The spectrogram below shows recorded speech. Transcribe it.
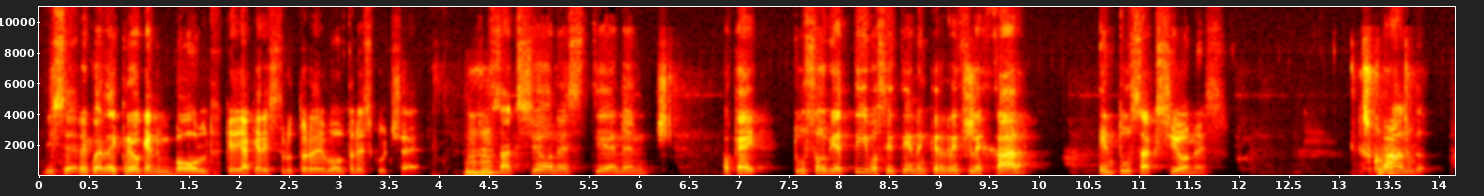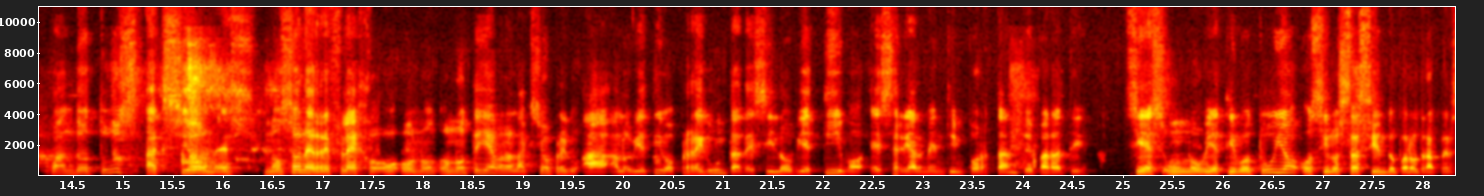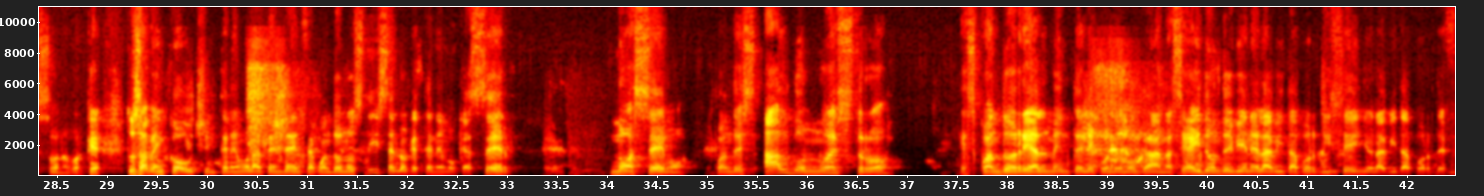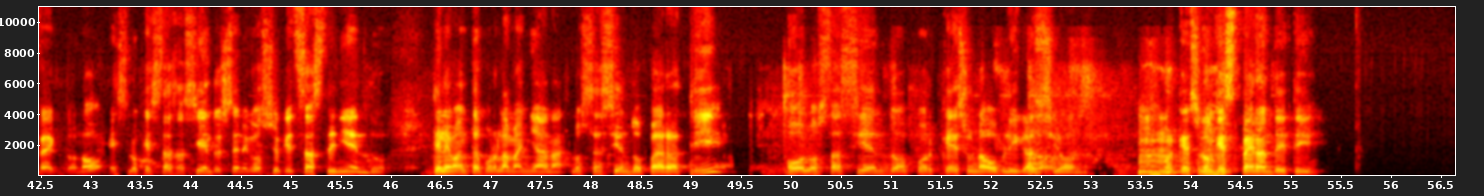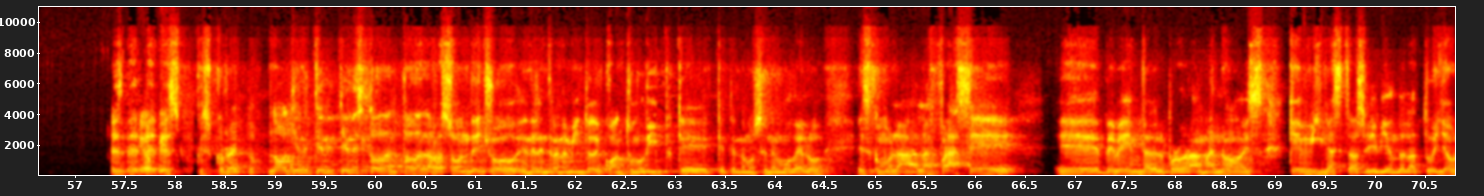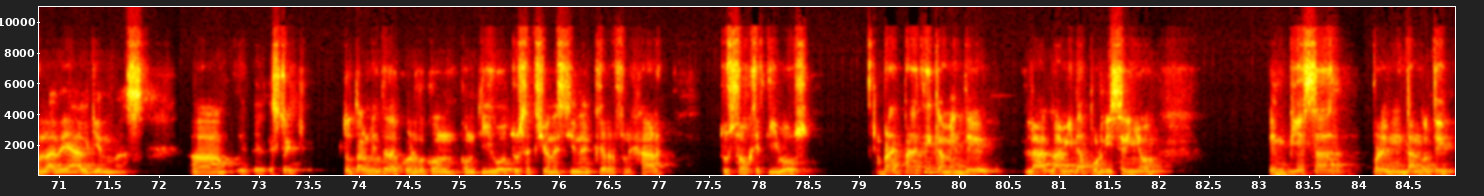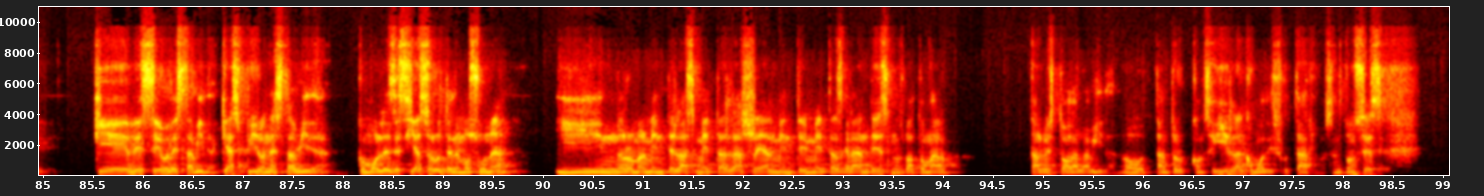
Dice, recuerda, creo que en Bolt, que ya que eres instructor de Bolt, lo escuché. Tus acciones tienen, ok, tus objetivos se tienen que reflejar en tus acciones. cuando, cuando tus acciones no son el reflejo o, no, o no, te llevan a la acción, a, al objetivo, pregúntate si el objetivo es realmente importante para ti si es un objetivo tuyo o si lo está haciendo para otra persona. Porque tú sabes, en coaching tenemos la tendencia, cuando nos dicen lo que tenemos que hacer, no hacemos. Cuando es algo nuestro, es cuando realmente le ponemos ganas. Y ahí donde viene la vida por diseño, la vida por defecto, ¿no? Es lo que estás haciendo, ese negocio que estás teniendo. Te levanta por la mañana, ¿lo estás haciendo para ti o lo estás haciendo porque es una obligación? Porque es lo que esperan de ti. Es, es, correcto. No, tienes, tienes, toda, toda la razón. De hecho, en el entrenamiento de Quantum Leap que, que tenemos en el modelo, es como la, la frase eh, de venta del programa, ¿no? Es qué vida estás viviendo, la tuya o la de alguien más. E, estoy totalmente de acuerdo con, contigo. Tus acciones tienen que reflejar tus objetivos. Prácticamente, la, la vida por diseño empieza preguntándote qué deseo de esta vida, qué aspiro en esta vida. Como les decía, solo tenemos una y normalmente las metas, las realmente metas grandes, nos va a tomar tal vez toda la vida, ¿no? Tanto conseguirla como disfrutarlos. Entonces,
